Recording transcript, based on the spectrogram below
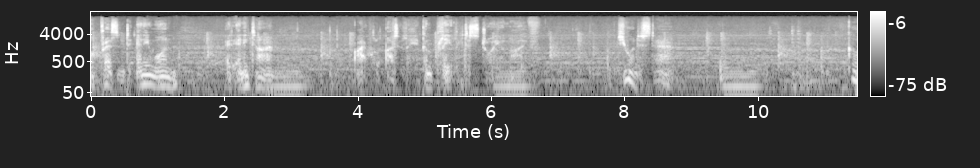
or present, to anyone at any time, I will utterly and completely destroy. Do you understand? Good.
